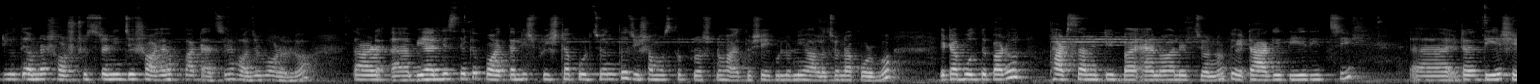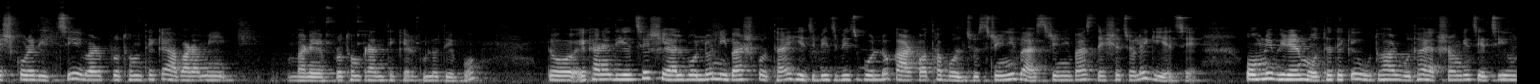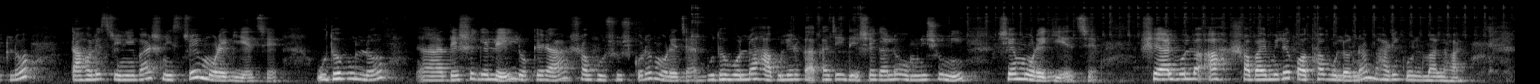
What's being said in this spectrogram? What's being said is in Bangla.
ভিডিওতে আমরা ষষ্ঠ শ্রেণির যে সহায়ক পাঠ আছে হজবরল তার বিয়াল্লিশ থেকে পঁয়তাল্লিশ পৃষ্ঠা পর্যন্ত যে সমস্ত প্রশ্ন হয়, তো সেগুলো নিয়ে আলোচনা করব। এটা বলতে পারো থার্ড সামেটিভ বা অ্যানুয়ালের জন্য, তো এটা আগে দিয়ে দিচ্ছি এটা দিয়ে শেষ করে দিচ্ছি। এবার প্রথম থেকে আবার আমি মানে প্রথম প্রান্তিকেরগুলো দেব। তো এখানে দিয়েছে, শেয়াল বলল, নিবাস কোথায়? হিজবিজবিজ বলল, কার কথা বলছো? শ্রীনিবাস শ্রীনিবাস দেশে চলে গিয়েছে। অমনি ভিড়ের মধ্যে থেকে উধো আর বুধো একসঙ্গে চেঁচিয়ে উঠল, তাহলে শ্রীনিবাস নিশ্চয়ই মরে গিয়েছে। উধো বলল দেশে গেলেই লোকেরা সব হুসহুস করে মরে যায়। বুধো বলল, হাবুলের কাকা যেই দেশে গেল অমনি শুনি সে মরে গিয়েছে। শেয়াল বলল, আহ, সবাই মিলে কথা বলো না, ভারী গোলমাল হয়।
